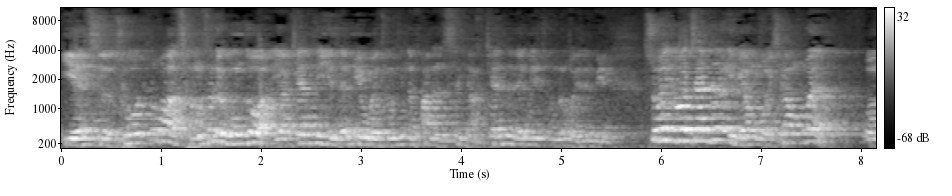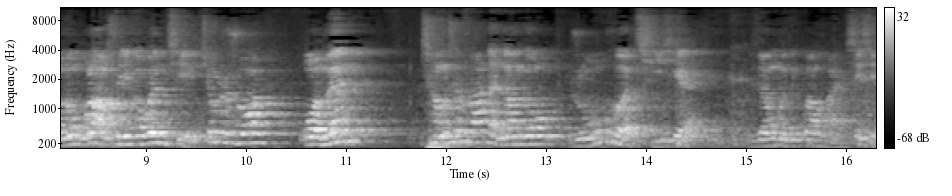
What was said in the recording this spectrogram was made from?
也指出，做好城市的工作要坚持以人民为中心的发展思想，坚持人民城市为人民。所以说，在这里边，我想问我们吴老师一个问题，就是说我们城市发展当中如何体现人文的关怀？谢谢。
